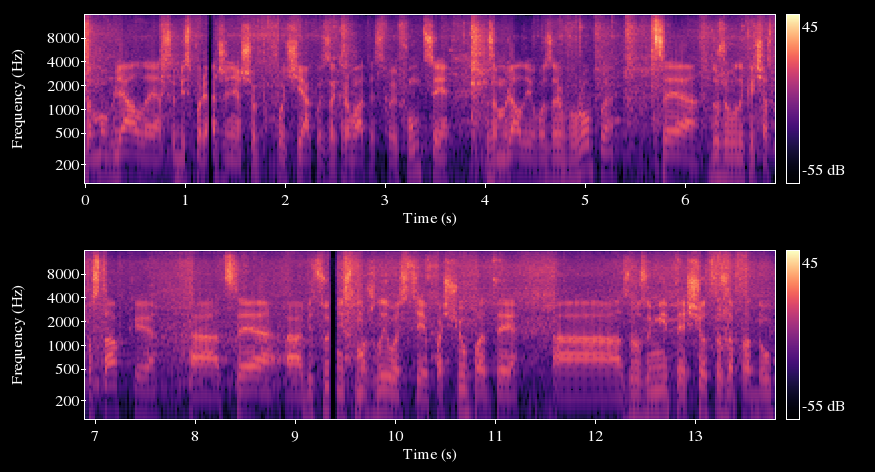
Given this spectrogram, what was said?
замовляли собі спорядження, щоб хоч якось закривати свої функції. Замовляли його з Європи. Це дуже великий час поставки, це відсутність можливості пощупати, зрозуміти, що це за продукт,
